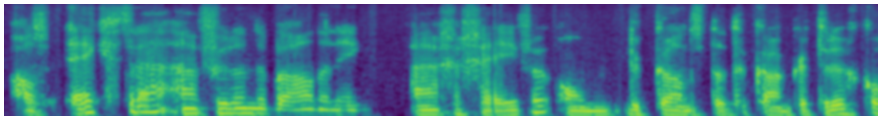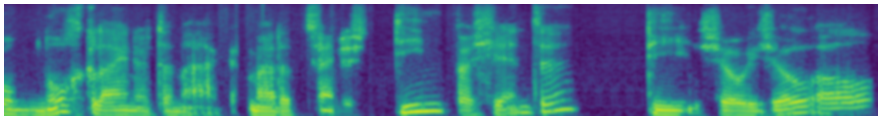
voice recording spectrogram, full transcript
als extra aanvullende behandeling aangegeven om de kans dat de kanker terugkomt nog kleiner te maken. Maar dat zijn dus tien patiënten die sowieso al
